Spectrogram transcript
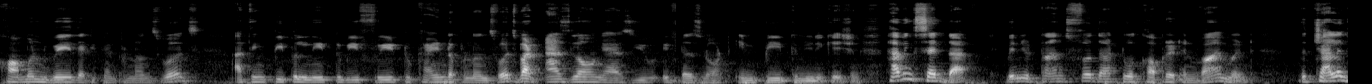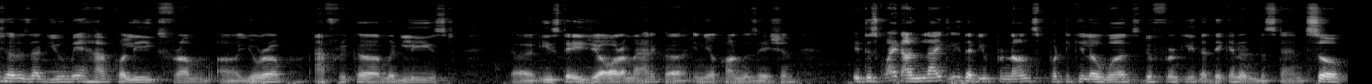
common way that you can pronounce words. I think people need to be free to kind of pronounce words, but as long as you it does not impede communication. Having said that, when you transfer that to a corporate environment, the challenge here is that you may have colleagues from uh, Europe, Africa, Middle East, uh, East Asia, or America in your conversation. It is quite unlikely that you pronounce particular words differently that they can understand. So,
